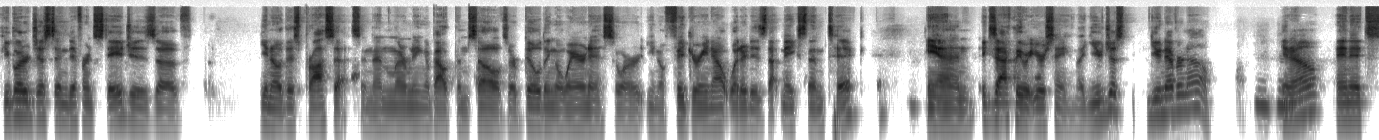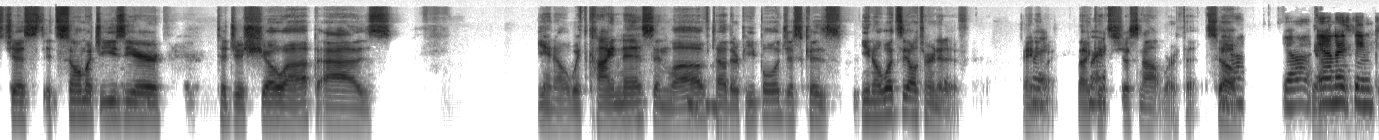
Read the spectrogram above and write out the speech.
people are just in different stages of you know this process and then learning about themselves or building awareness or you know figuring out what it is that makes them tick and exactly what you're saying like you just you never know mm-hmm. you know and it's just it's so much easier to just show up as you know with kindness and love mm-hmm. to other people just because you know what's the alternative anyway right. like right. it's just not worth it so yeah. yeah. yeah and i think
